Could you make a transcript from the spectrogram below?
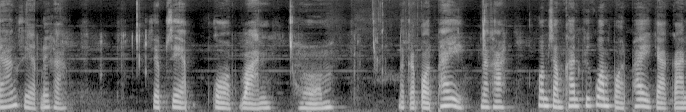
ย่างแสบเลยค่ะแสบๆกรอบหวานหอม แล้วก็ปลอดภัยนะคะ ความสำคัญคือความปลอดภัยจากการ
